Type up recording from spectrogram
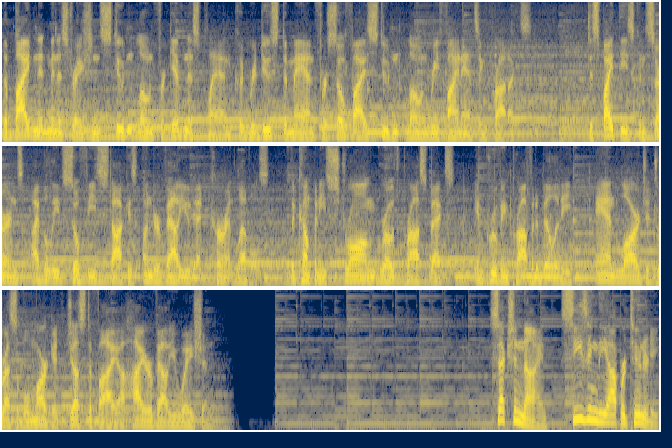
The Biden administration's student loan forgiveness plan could reduce demand for SoFi's student loan refinancing products. Despite these concerns, I believe SoFi's stock is undervalued at current levels. The company's strong growth prospects, improving profitability, and large addressable market justify a higher valuation. Section 9. Seizing the opportunity,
